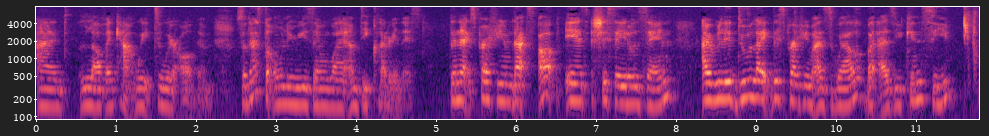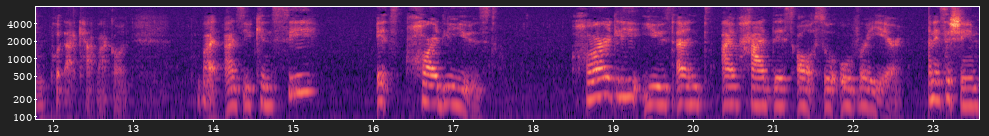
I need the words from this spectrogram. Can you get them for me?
and love and can't wait to wear all of them. So that's the only reason why I'm decluttering this the next perfume that's up is Shiseido Zen. I really do like this perfume as well, but as you can see, put that cap back on. But as you can see, it's hardly used. Hardly used and I've had this also over a year. And it's a shame.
